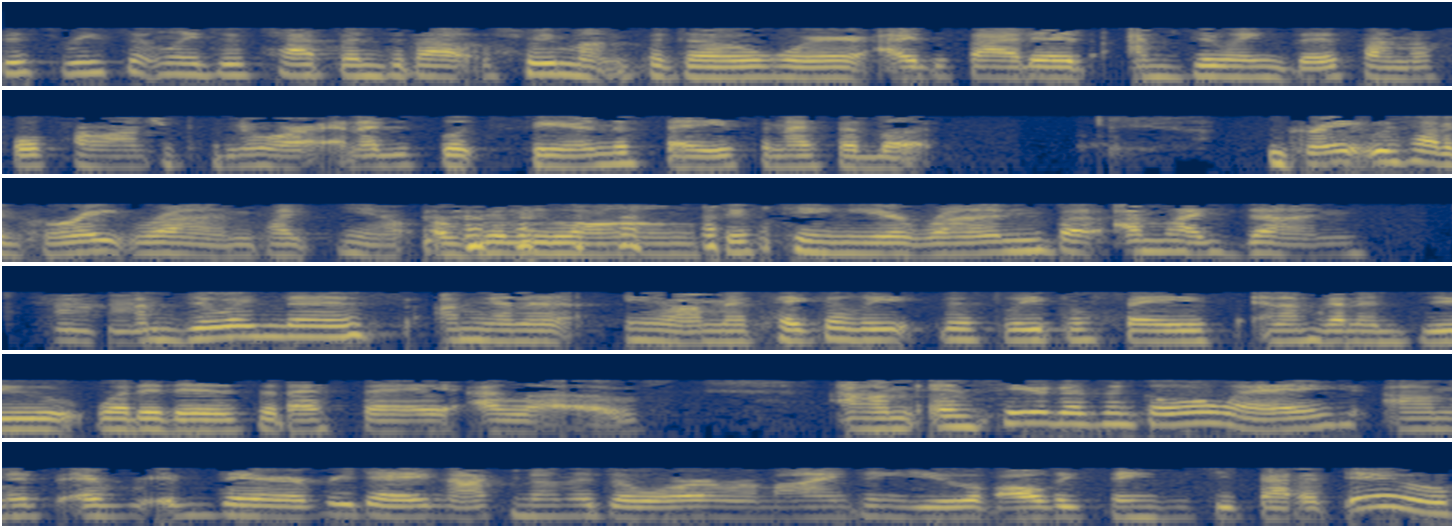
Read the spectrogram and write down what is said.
this recently just happened about three months ago where I decided I'm doing this. I'm a full-time entrepreneur and I just looked fear in the face and I said, look, great. We've had a great run, like, you know, a really long 15 year run, but I'm like done. Mm-hmm. I'm doing this. I'm going to, you know, I'm going to take a leap, this leap of faith and I'm going to do what it is that I say I love. Um, and fear doesn't go away. Um, it's, every, it's there every day knocking on the door and reminding you of all these things that you've got to do,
